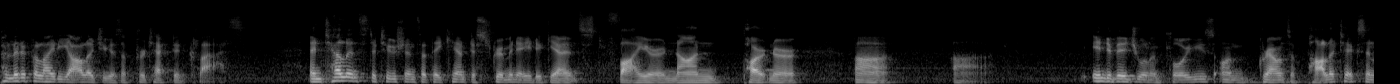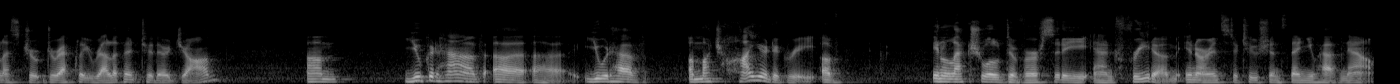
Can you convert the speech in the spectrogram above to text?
political ideology as a protected class and tell institutions that they can't discriminate against, fire, non partner, uh, uh, individual employees on grounds of politics unless dir- directly relevant to their job, um, you could have uh, uh, you would have a much higher degree of intellectual diversity and freedom in our institutions than you have now.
